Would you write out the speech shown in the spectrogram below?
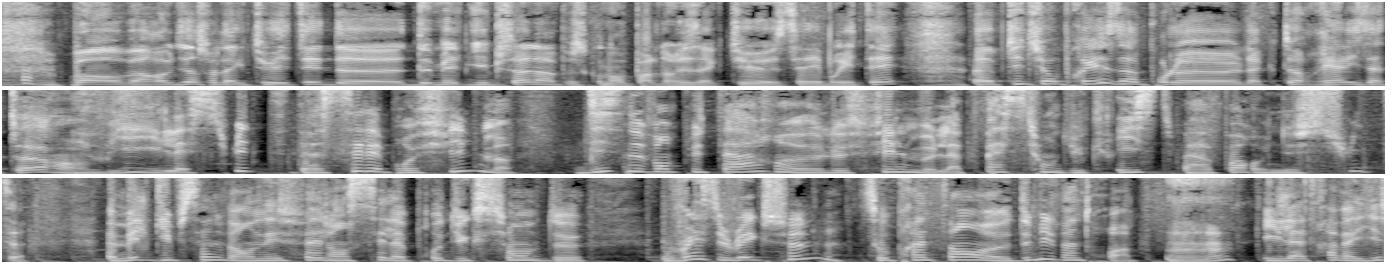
Bon, on va revenir sur l'actualité de, de Mel Gibson, hein, parce qu'on en parle dans les actus célébrités. Euh, petite surprise pour l'acteur réalisateur. Et oui, la suite d'un célèbre film. 19 ans plus tard, euh, le film La Passion du Christ va avoir une suite. Euh, Mel Gibson va en effet lancer la production de Resurrection, c'est au printemps euh, 2023. Mhm. Il a travaillé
